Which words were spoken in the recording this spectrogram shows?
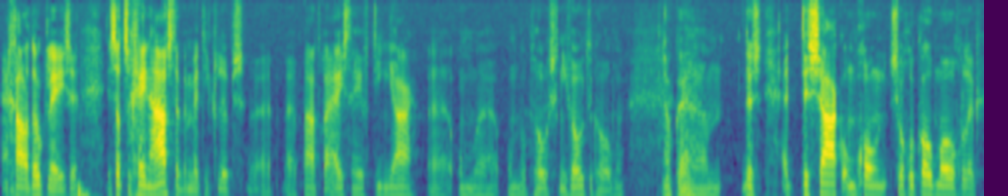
en ga dat ook lezen, is dat ze geen haast hebben met die clubs. Uh, Patro IJsden heeft tien jaar om, om op het hoogste niveau te komen. Oké. Okay. Um, dus het is zaak om gewoon zo goedkoop mogelijk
